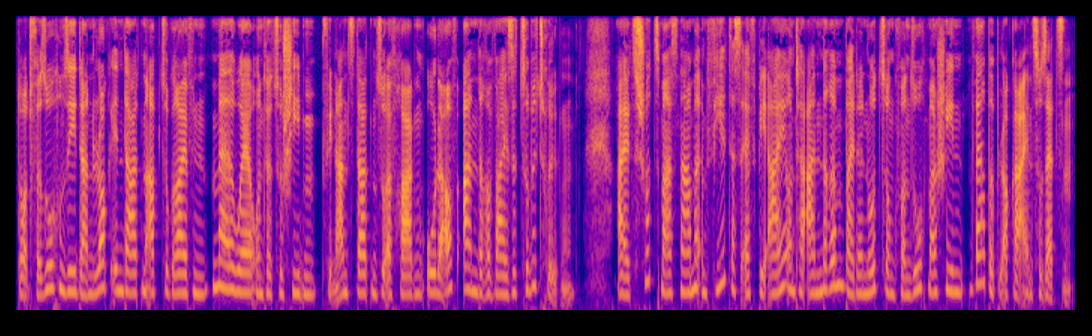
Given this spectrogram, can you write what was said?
Dort versuchen sie dann Login-Daten abzugreifen, Malware unterzuschieben, Finanzdaten zu erfragen oder auf andere Weise zu betrügen. Als Schutzmaßnahme empfiehlt das FBI unter anderem bei der Nutzung von Suchmaschinen Werbeblocker einzusetzen.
